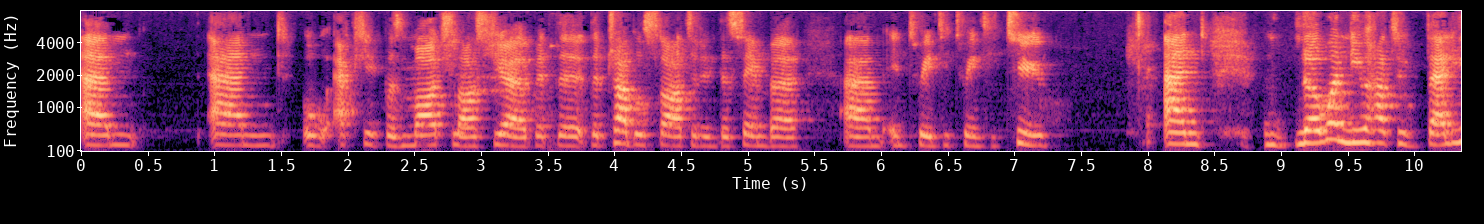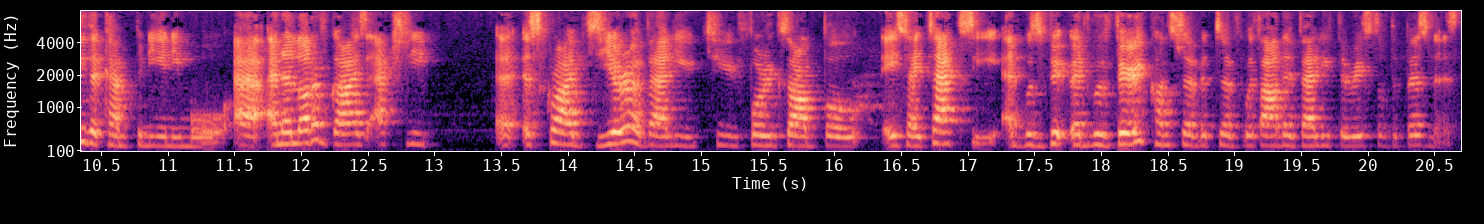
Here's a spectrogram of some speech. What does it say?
Um, and or actually it was March last year, but the, the trouble started in December um, in 2022 and no one knew how to value the company anymore. Uh, and a lot of guys actually uh, ascribed zero value to, for example, SA Taxi, and was and were very conservative with how they valued the rest of the business.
